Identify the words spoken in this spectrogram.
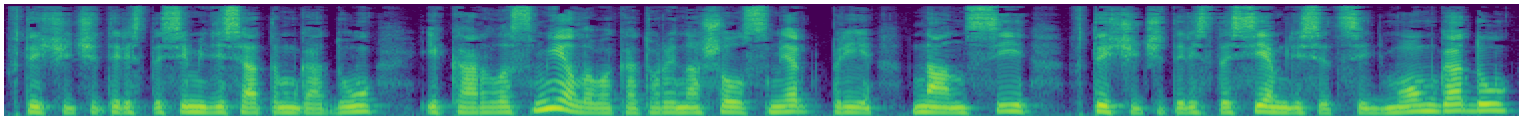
в 1470 году, и Карла Смелого, который нашел смерть при Нанси в 1477 году.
